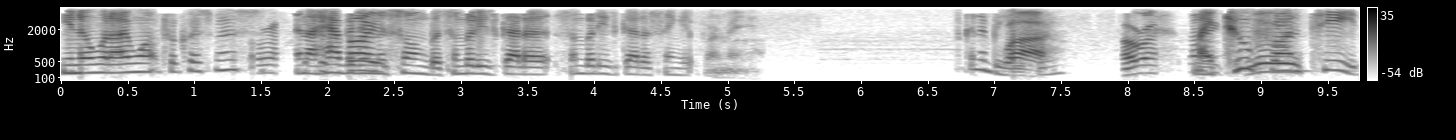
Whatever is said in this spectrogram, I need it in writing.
You know what I want for Christmas? All right. And I It's have it in the song, but somebody's gotta somebody's gotta sing it for me. It's gonna be Why? easy. All right. My Thanks, two Louis. front teeth.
